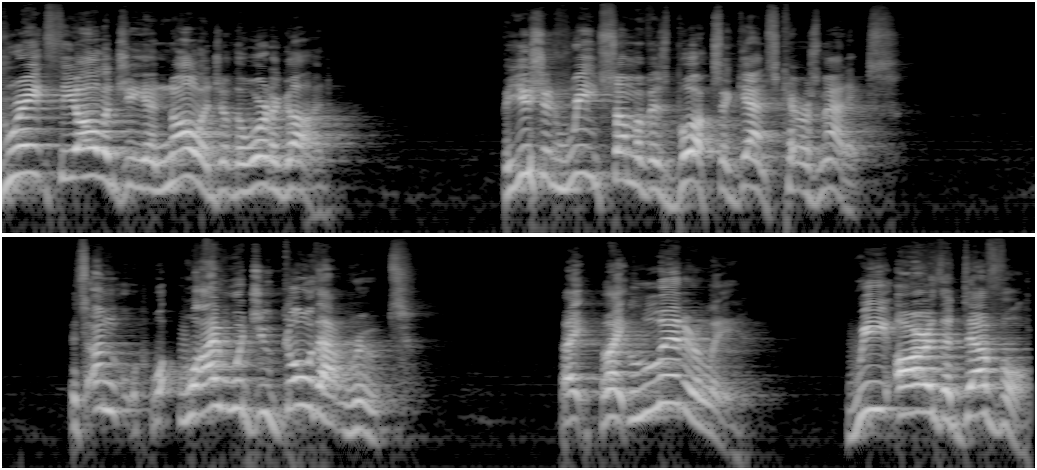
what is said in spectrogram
great theology and knowledge of the Word of God. But you should read some of his books against charismatics. It's un- why would you go that route? Like, like literally, we are the devil.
